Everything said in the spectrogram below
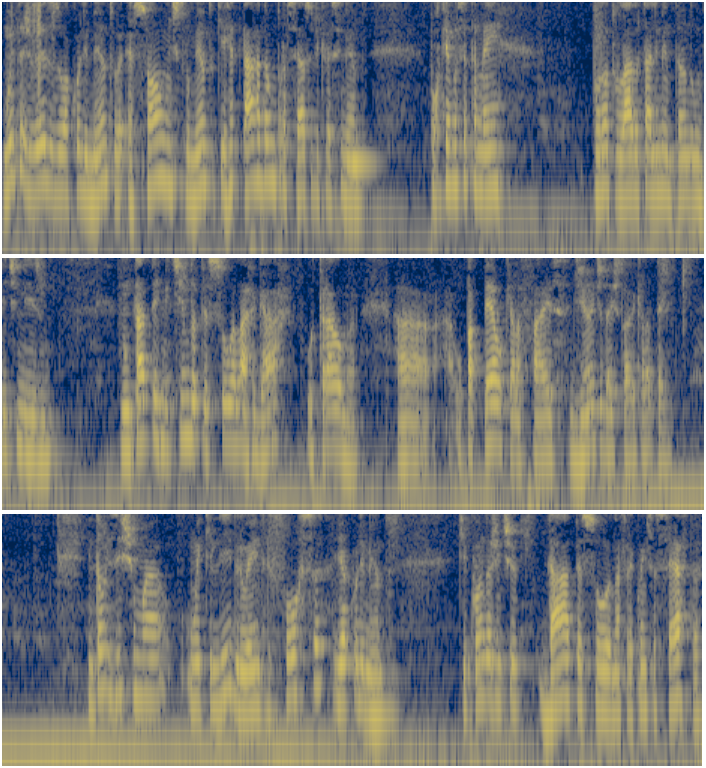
muitas vezes o acolhimento é só um instrumento que retarda um processo de crescimento, porque você também por outro lado, está alimentando um vitimismo. Não está permitindo a pessoa largar o trauma, a, a, o papel que ela faz diante da história que ela tem. Então existe uma, um equilíbrio entre força e acolhimento, que quando a gente dá à pessoa na frequência certa,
